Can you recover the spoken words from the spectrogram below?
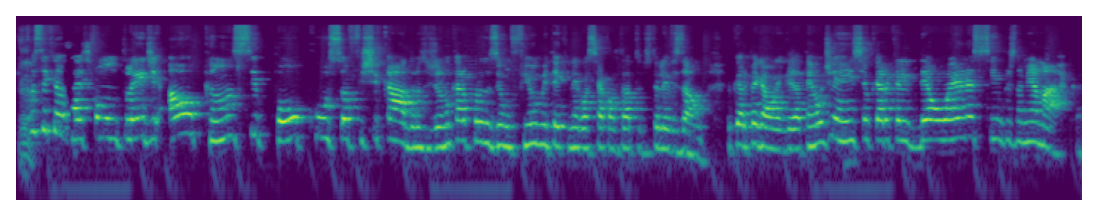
É. Você quer usar isso como um play de alcance pouco sofisticado. Ou seja, eu não quero produzir um filme e ter que negociar contrato de televisão. Eu quero pegar alguém que já tem audiência, eu quero que ele dê awareness simples na minha marca.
